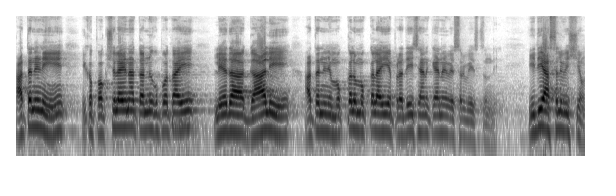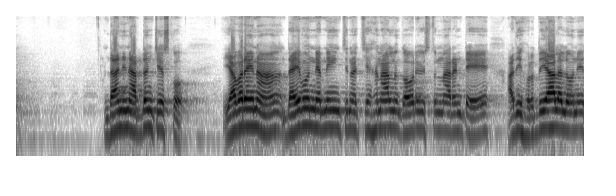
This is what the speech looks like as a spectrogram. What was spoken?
అతనిని ఇక పక్షులైనా తన్నుకుపోతాయి లేదా గాలి అతనిని ముక్కలు అయ్యే ప్రదేశానికైనా విసిరివేస్తుంది. ఇది అసలు విషయం. దానిని అర్థం చేసుకో. ఎవరైనా దైవం నిర్ణయించిన చిహ్నాలను గౌరవిస్తున్నారంటే అది హృదయాలలోనే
